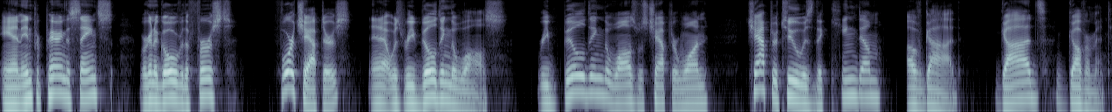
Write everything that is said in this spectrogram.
And in Preparing the Saints, we're going to go over the first four chapters, and it was Rebuilding the Walls. Rebuilding the Walls was chapter one. Chapter two was the Kingdom of God, God's government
